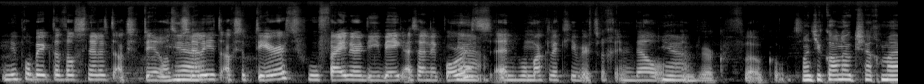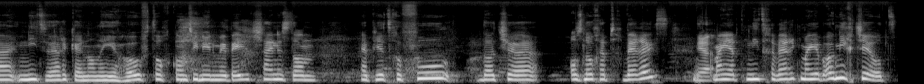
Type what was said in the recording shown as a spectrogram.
nu probeer ik dat wel sneller te accepteren. Want hoe Ja. sneller je het accepteert, hoe fijner die week uiteindelijk wordt. En hoe makkelijk je weer terug in wel Ja. een workflow komt. Want je kan ook zeg maar niet werken en dan in je hoofd toch continu ermee bezig zijn. Dus dan heb je het gevoel dat je alsnog hebt gewerkt. Maar je hebt niet gewerkt, maar je hebt ook niet gechilled.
